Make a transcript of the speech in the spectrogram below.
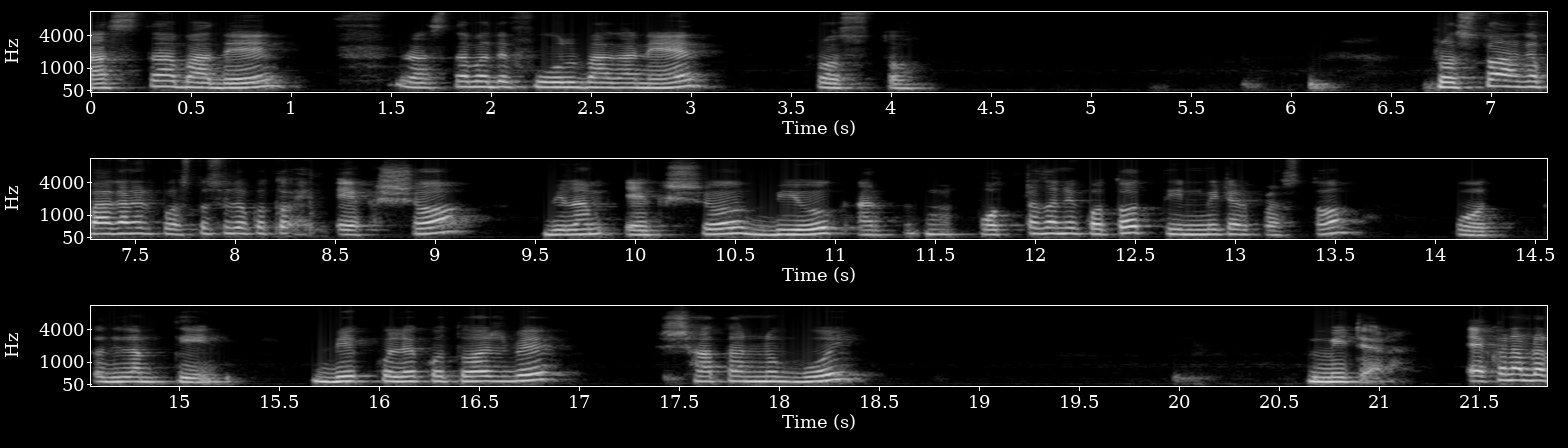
রাস্তা বাদে রাস্তা বাদে ফুল বাগানের প্রস্ত প্রস্ত আগে বাগানের প্রস্ত ছিল কত? একশো। দিলাম একশো বিয়োগ আর পথটা জানি কত? তিন মিটার প্রস্ত পথ, তো দিলাম তিন। বিয়োগ করলে কত আসবে? সাতানব্বই মিটার। এখন আমরা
